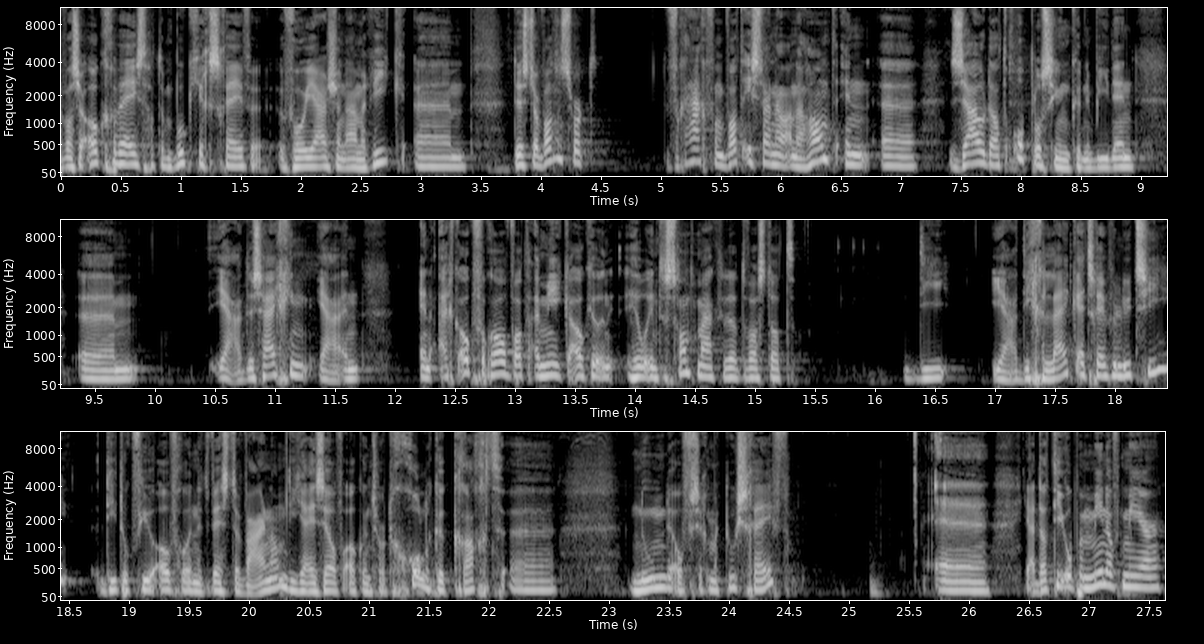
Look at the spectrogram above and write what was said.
was er ook geweest, had een boekje geschreven, Voyage en Amerique. Ehm, dus er was een soort vraag van wat is daar nou aan de hand en eh, zou dat oplossingen kunnen bieden? En ehm, ja, dus hij ging, ja, en, en eigenlijk ook vooral wat Amerika ook heel, heel interessant maakte, dat was dat die, ja, die gelijkheidsrevolutie, die Tocqueville overal in het Westen waarnam, die jij zelf ook een soort goddelijke kracht eh, noemde of zeg maar toeschreef, eh, ja, dat die op een min of meer,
